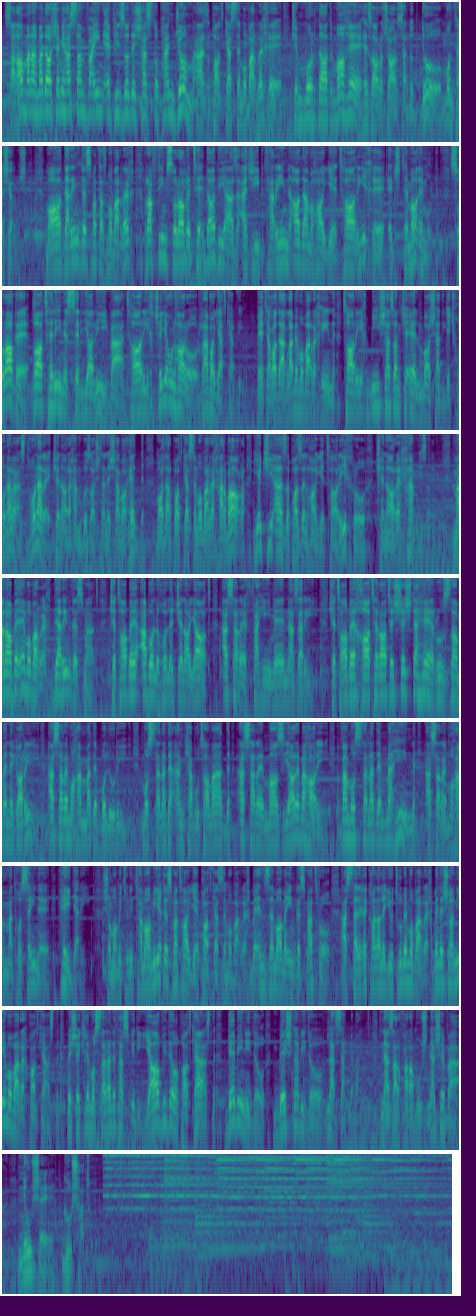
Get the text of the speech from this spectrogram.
سلام من احمد آشمی هستم و این اپیزود 65 از پادکست مورخه که مرداد ماه 1402 منتشر میشه. ما در این قسمت از مورخ رفتیم سراغ تعدادی از عجیب ترین آدم های تاریخ اجتماعمون سراغ قاتلین سریالی و تاریخچه اونها رو روایت کردیم. به اعتقاد اغلب مورخین تاریخ بیش از آن که علم باشد یک هنر است. هنر کنار هم گذاشتن شواهد. ما در پادکست مورخ هر بار یکی از پازل های تاریخ رو کنار هم می‌ذاریم. منابع مورخ در این قسمت کتاب ابوالهول جنایات اثر فهیم نظری کتاب خاطرات شش دهه روزنامه نگاری اثر محمد بلوری مستند انکبوت آمد اثر مازیار بهاری و مستند مهین اثر محمد حسین هیدری شما می‌تونید تمامی قسمت های پادکست مورخ به انزمام این قسمت رو از طریق کانال یوتیوب مورخ به نشانی مورخ پادکست به شکل مستند تصویری یا ویدیو پادکست ببینید و بشنوید و لذت ببرید. نظر فراموش نشه و نوش گوش هاتون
